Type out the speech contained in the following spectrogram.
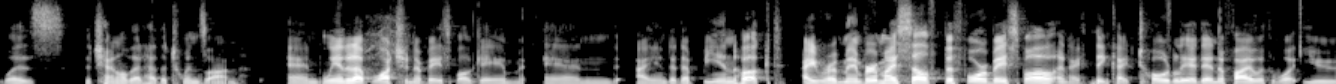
was the channel that had the twins on and we ended up watching a baseball game and I ended up being hooked. I remember myself before baseball and I think I totally identify with what you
